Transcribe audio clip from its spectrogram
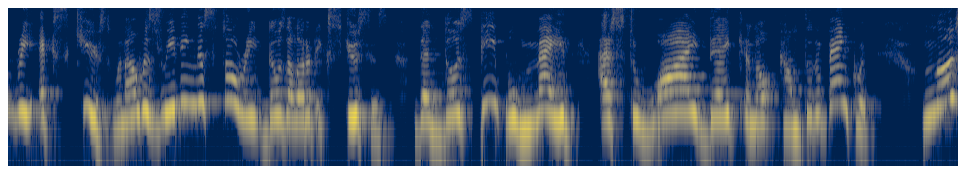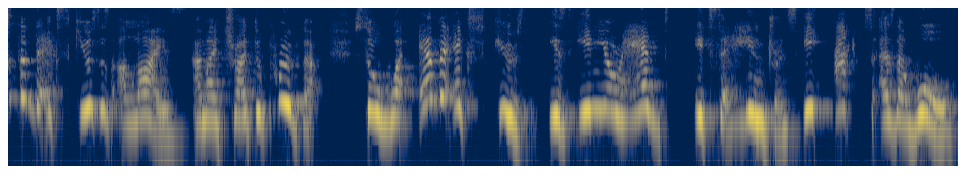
every excuse, when I was reading the story, there was a lot of excuses that those people made as to why they cannot come to the banquet most of the excuses are lies and i try to prove that. So whatever excuse is in your head it's a hindrance. It acts as a wall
